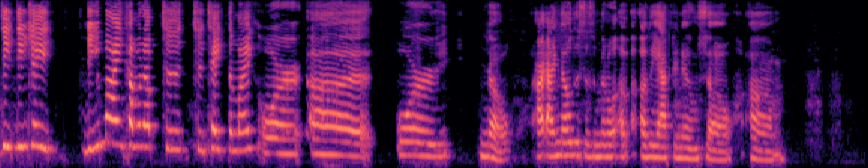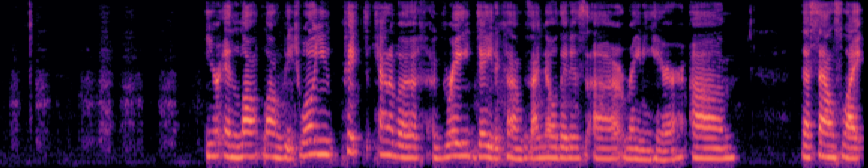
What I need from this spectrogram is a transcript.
D- DJ do you mind coming up to to take the mic or uh or no i, I know this is the middle of, of the afternoon so um you're in long long beach well you picked kind of a, a great day to come because i know that it's uh raining here um that sounds like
